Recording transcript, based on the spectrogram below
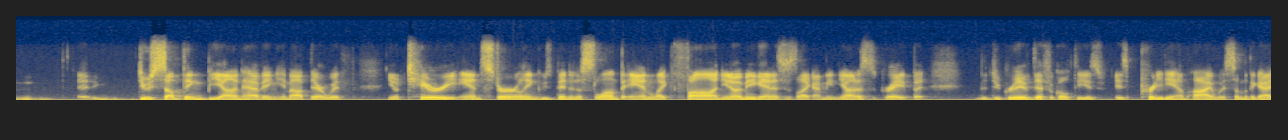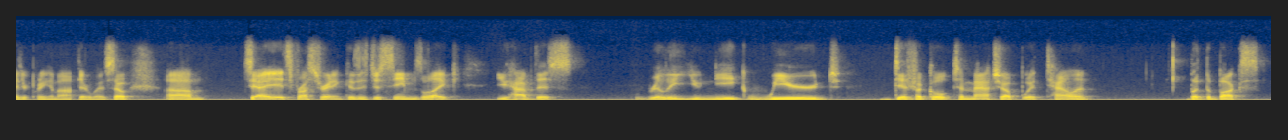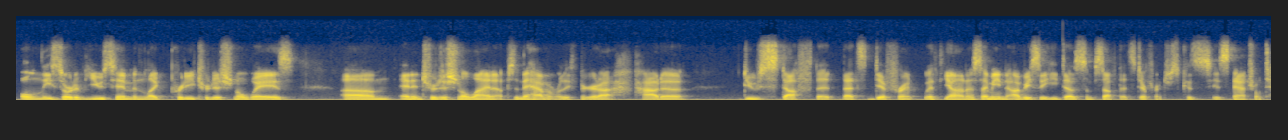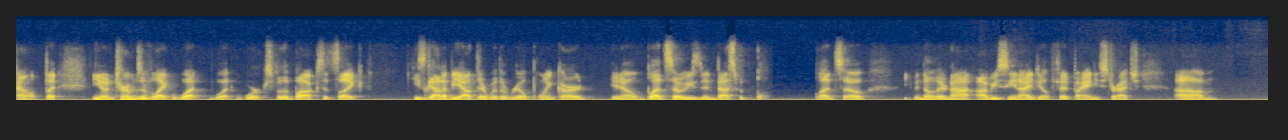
do something beyond having him out there with you know Terry and Sterling, who's been in a slump, and like Thon. You know, I mean, again, it's just like I mean, Giannis is great, but the degree of difficulty is is pretty damn high with some of the guys you're putting him out there with. So, um, so yeah, it's frustrating because it just seems like you have this really unique, weird, difficult to match up with talent, but the Bucks only sort of use him in like pretty traditional ways um, and in traditional lineups, and they haven't really figured out how to do stuff that that's different with Giannis. I mean, obviously he does some stuff that's different just because his natural talent, but you know, in terms of like what what works for the Bucks, it's like he's got to be out there with a real point guard. You know, Bledsoe, he's been best with Bledsoe, even though they're not obviously an ideal fit by any stretch. Um,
